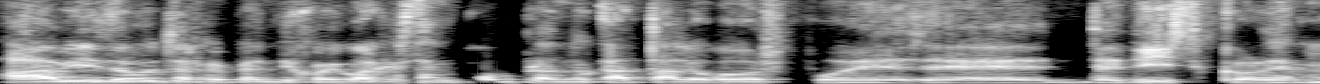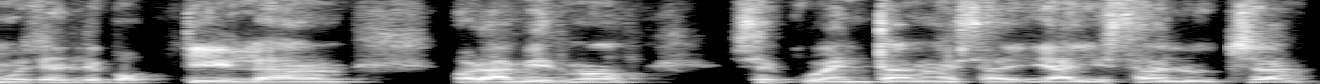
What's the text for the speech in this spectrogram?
ha habido de repente, igual que están comprando catálogos pues, de, discos, de música, de Bob Dylan, ahora mismo se cuentan, y hay esa lucha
